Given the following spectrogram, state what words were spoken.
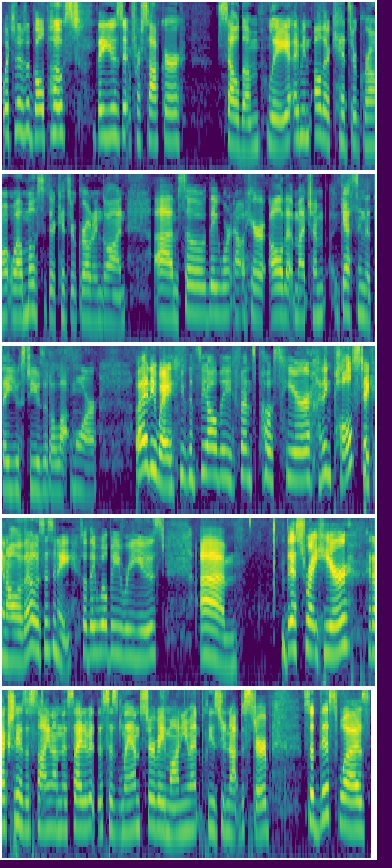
which there's a goalpost. They used it for soccer seldomly. I mean, all their kids are grown. Well, most of their kids are grown and gone. Um, so they weren't out here all that much. I'm guessing that they used to use it a lot more. But anyway, you can see all the fence posts here. I think Paul's taken all of those, isn't he? So they will be reused. Um, this right here, it actually has a sign on this side of it that says Land Survey Monument, please do not disturb. So this was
